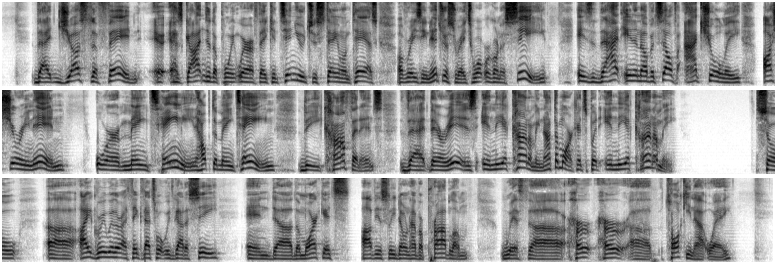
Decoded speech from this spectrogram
that just the Fed eh, has gotten to the point where if they continue to stay on task of raising interest rates, what we're going to see is that in and of itself actually ushering in or maintaining, help to maintain the confidence that there is in the economy, not the markets, but in the economy. So, uh, I agree with her. I think that's what we've got to see. And uh, the markets obviously don't have a problem with uh, her her uh, talking that way,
